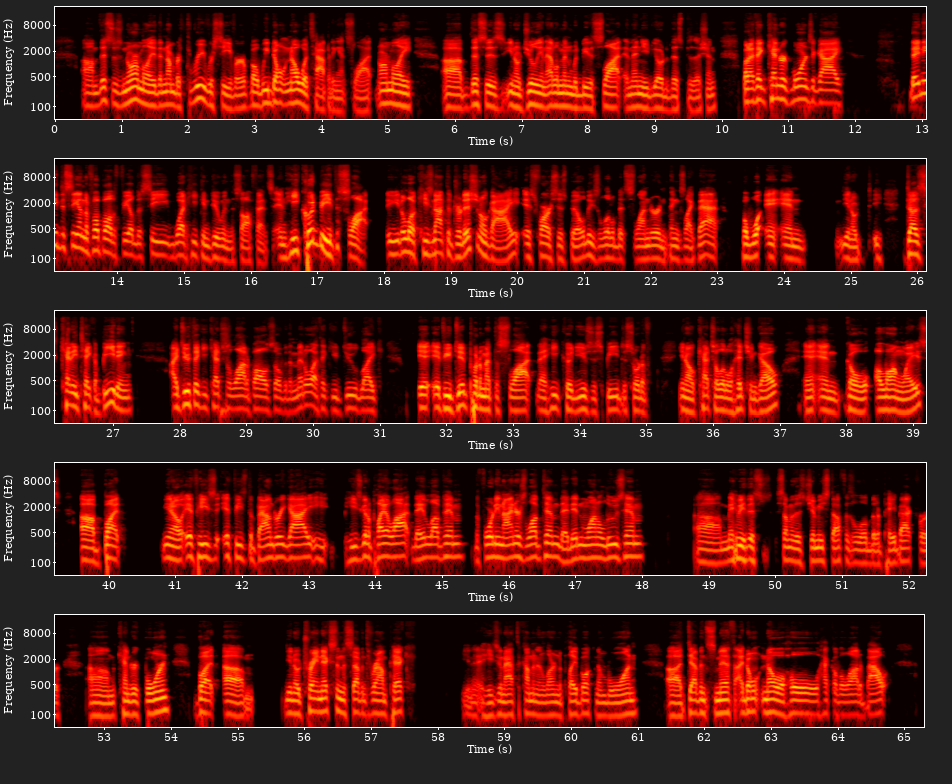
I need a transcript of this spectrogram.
Um, this is normally the number three receiver, but we don't know what's happening at slot. Normally, uh, this is, you know, Julian Edelman would be the slot, and then you'd go to this position. But I think Kendrick Bourne's a guy they need to see on the football field to see what he can do in this offense. And he could be the slot. You know, look, he's not the traditional guy as far as his build. He's a little bit slender and things like that. But what and you know, does Kenny take a beating? I do think he catches a lot of balls over the middle. I think you do like if you did put him at the slot that he could use his speed to sort of, you know, catch a little hitch and go and, and go a long ways. Uh, but you know, if he's if he's the boundary guy, he, he's going to play a lot. They love him. The 49ers loved him. They didn't want to lose him. Uh, maybe this some of this Jimmy stuff is a little bit of payback for um, Kendrick Bourne, but um, you know Tre Nixon, the seventh round pick, you know he's going to have to come in and learn the playbook. Number one, uh, Devin Smith, I don't know a whole heck of a lot about,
